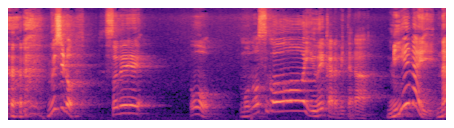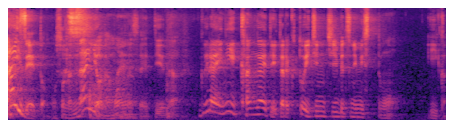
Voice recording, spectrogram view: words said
むしろそれをものすごい上から見たら見えないないぜと。そんなないようなもんだぜっていうようなぐらいに考えていただくと一日別にミスってもいいか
